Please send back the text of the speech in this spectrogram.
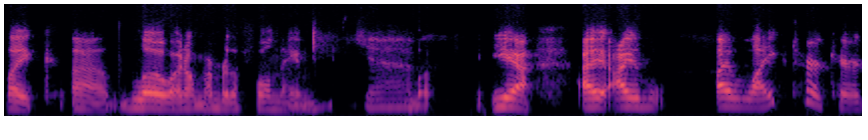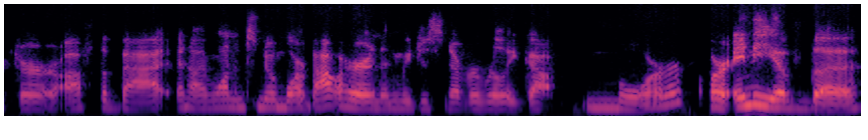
like uh, Lo, I don't remember the full name. Yeah. Yeah. I, I I liked her character off the bat and I wanted to know more about her and then we just never really got more or any of the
